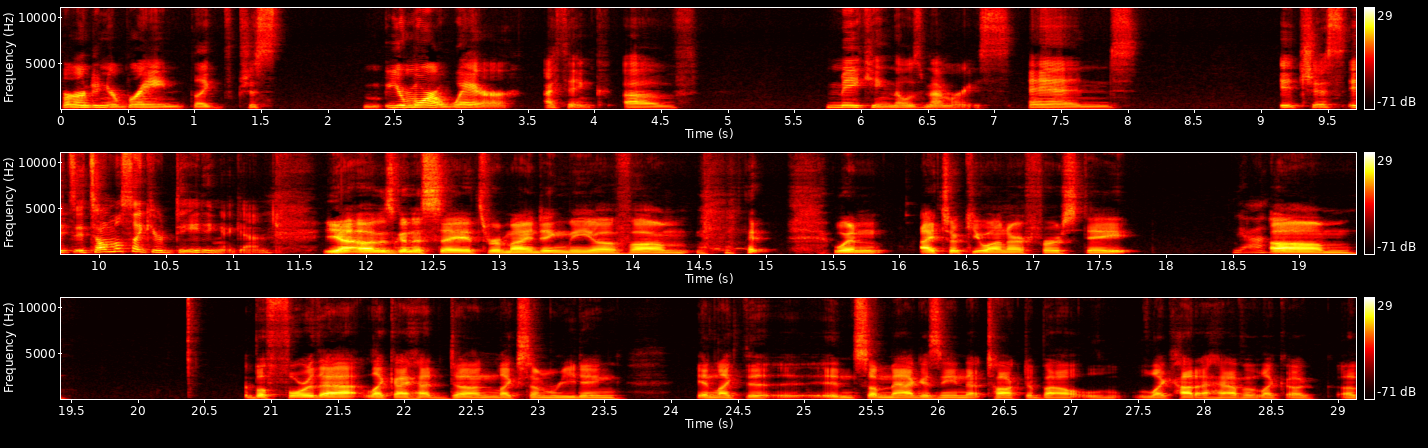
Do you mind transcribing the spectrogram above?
burned in your brain like just you're more aware i think of making those memories and it just it's it's almost like you're dating again. Yeah, I was gonna say it's reminding me of um when I took you on our first date. Yeah. Um before that, like I had done like some reading in like the in some magazine that talked about like how to have a like a, a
